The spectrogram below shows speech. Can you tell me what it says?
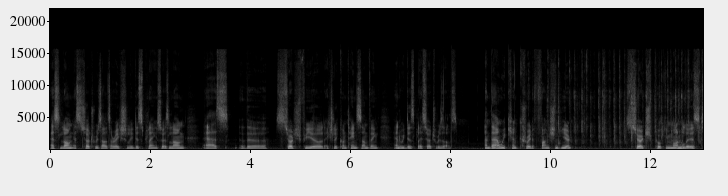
as long as search results are actually displaying. So as long as the search field actually contains something and we display search results. And then we can create a function here, search Pokemon list,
